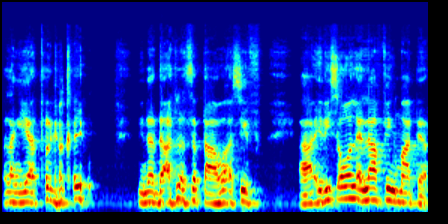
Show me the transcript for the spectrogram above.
Walang hiya talaga kayo. Dinadaan lang sa tawa as if uh, it is all a laughing matter.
